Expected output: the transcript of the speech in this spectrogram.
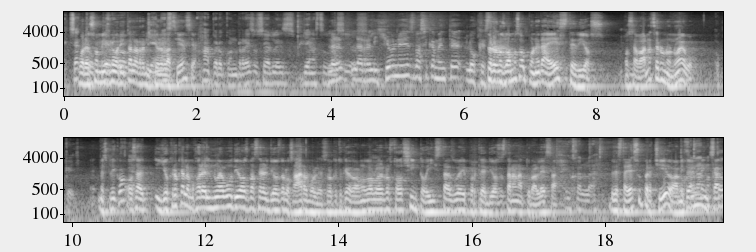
Exacto, Por eso mismo ahorita la religión es la ciencia. Ajá, pero con redes sociales llenas tus La, vacíos. la religión es básicamente lo que Pero está- nos vamos a oponer a este Dios. O sea, van a ser uno nuevo. Ok. ¿Me explico? O sea, y yo creo que a lo mejor el nuevo dios va a ser el dios de los árboles, lo que tú quieras. Vamos a volverlos todos shintoístas, güey, porque Dios está en la naturaleza. Ojalá. Estaría súper chido. A mí Ojalá también me encanta.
